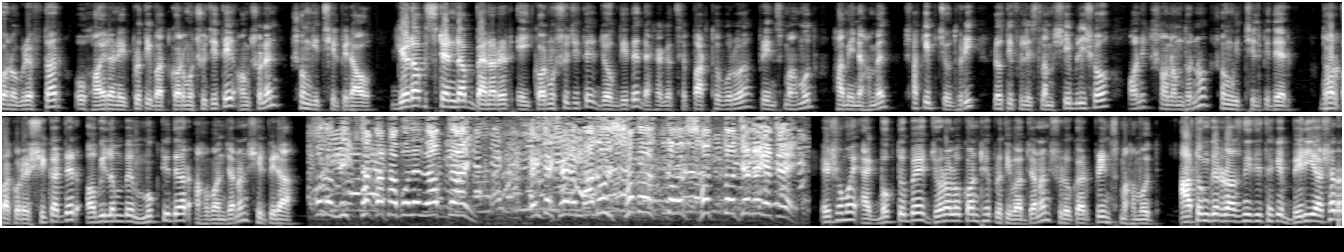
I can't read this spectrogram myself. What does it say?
গণগ্রেফতার ও হয়রানির প্রতিবাদ কর্মসূচিতে অংশ নেন সংগীত শিল্পীরাও গেট আপ স্ট্যান্ড আপ ব্যানারের এই কর্মসূচিতে যোগ দিতে দেখা গেছে পার্থ বড়ুয়া, প্রিন্স মাহমুদ, হামিন আহমেদ, সাকিব চৌধুরী, লতিফুল ইসলাম শিবলি সহ অনেক স্বনামধন্য সংগীত শিল্পীদের ধরপাকড়ের শিকারদের অবিলম্বে মুক্তি দেওয়ার আহ্বান জানান শিল্পীরা। কোনো মিথ্যা কথা বলে লাভ নাই। এই দেশের মানুষ সমস্ত গেছে এ সময় এক বক্তব্যে জোরালো কণ্ঠে প্রতিবাদ জানান সুরকার প্রিন্স মাহমুদ। আতঙ্কের রাজনীতি থেকে বেরিয়ে আসার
